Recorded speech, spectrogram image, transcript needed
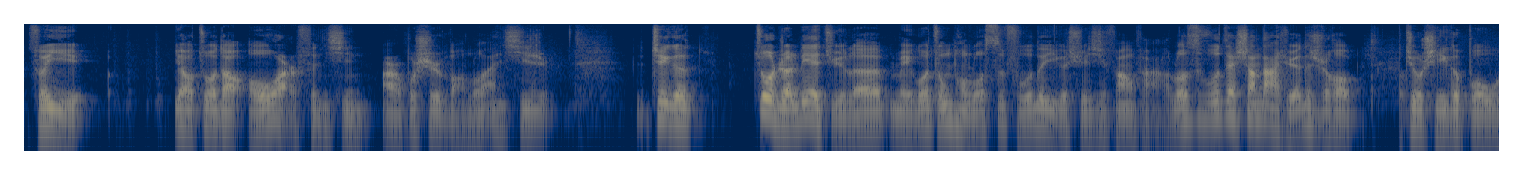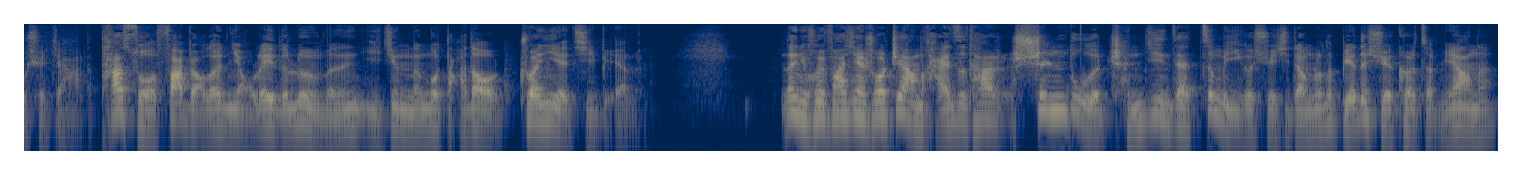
所以要做到偶尔分心，而不是网络安息日。这个作者列举了美国总统罗斯福的一个学习方法。罗斯福在上大学的时候就是一个博物学家了，他所发表的鸟类的论文已经能够达到专业级别了。那你会发现说，这样的孩子他深度的沉浸在这么一个学习当中，他别的学科怎么样呢？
